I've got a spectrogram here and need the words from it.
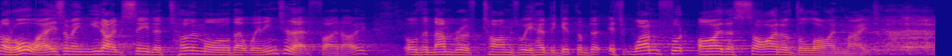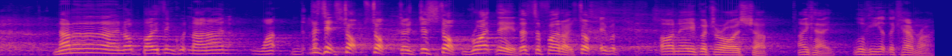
Not always. I mean, you don't see the turmoil that went into that photo or the number of times we had to get them to. It's one foot either side of the line, mate. No, no, no, no, no, not both in. No, no, one. That's it. Stop, stop. Just stop right there. That's the photo. Stop. Oh, now you've got your eyes shut. Okay, looking at the camera.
